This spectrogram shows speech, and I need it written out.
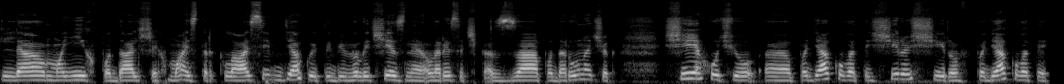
для моїх подальших майстер-класів. Дякую тобі величезне, Ларисочка, за подаруночок. Ще я хочу е, подякувати щиро-щиро подякувати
